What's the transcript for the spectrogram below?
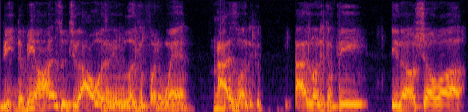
be, to be honest with you, I wasn't even looking for the win. Hmm. I just wanted to compete. I just wanted to compete. You know, show up.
